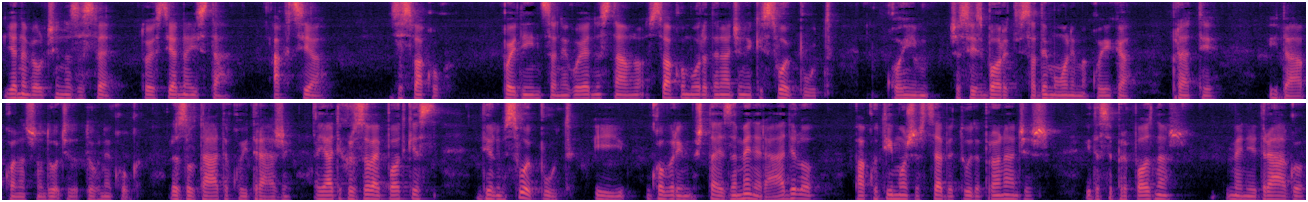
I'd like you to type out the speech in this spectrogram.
jedna veličina za sve, to jest jedna ista akcija za svakog pojedinca, nego jednostavno svako mora da nađe neki svoj put kojim će se izboriti sa demonima koji ga prati i da konačno dođe do tog nekog rezultata koji traži. A ja ti kroz ovaj podcast dijelim svoj put i govorim šta je za mene radilo, pa ako ti možeš sebe tu da pronađeš i da se prepoznaš, meni je drago.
